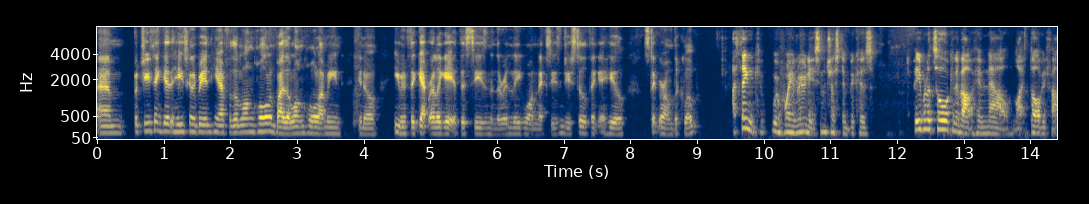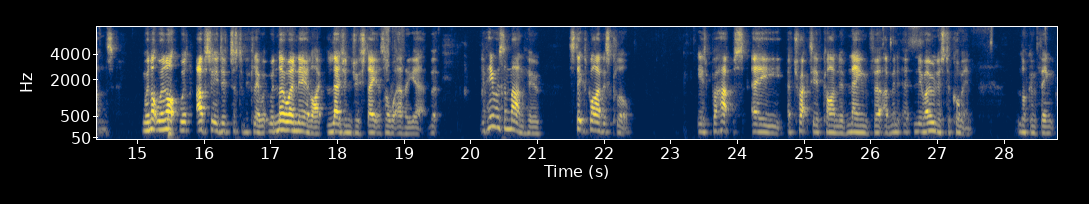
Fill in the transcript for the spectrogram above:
Um, but do you think he's going to be in here for the long haul? And by the long haul, I mean, you know, even if they get relegated this season and they're in League One next season, do you still think he'll stick around the club? I think with Wayne Rooney, it's interesting because people are talking about him now, like Derby fans. We're not, we're not, we're absolutely just to be clear, we're nowhere near like legendary status or whatever yet. But if he was a man who sticks by this club, is perhaps a attractive kind of name for I mean, new owners to come in, look and think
